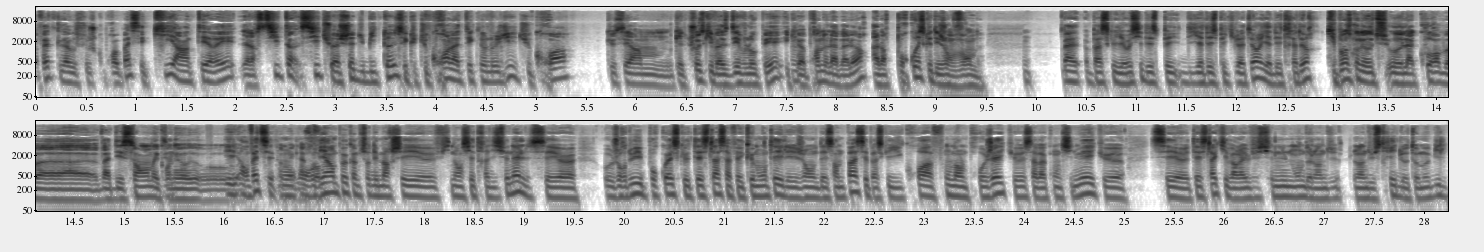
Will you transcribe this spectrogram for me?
en fait, là où je comprends pas, c'est qui a intérêt? Alors, si, tu achètes du bitcoin, c'est que tu crois en la technologie et tu crois que c'est quelque chose qui va se développer et qui Mm. va prendre de la valeur. Alors, pourquoi est-ce que des gens vendent? Bah, parce qu'il y a aussi des, il y a des spéculateurs, il y a des traders. Qui pensent qu'on est au-dessus, euh, la courbe euh, va descendre et qu'on est au. au- Et en fait, on, revient un peu comme sur les marchés euh, financiers traditionnels. C'est euh, aujourd'hui pourquoi est-ce que Tesla ça fait que monter et les gens ne descendent pas? C'est parce qu'ils croient à fond dans le projet que ça va continuer et que c'est Tesla qui va révolutionner le monde de l'indu- l'industrie de l'automobile.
